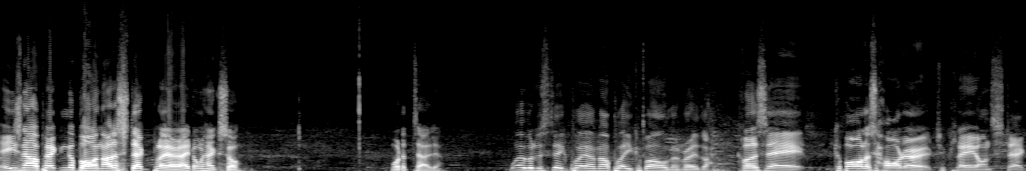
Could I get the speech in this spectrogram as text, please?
He's not picking a ball, not a stick player. I don't think so. What to tell you? Why would a stick player not play Kabal than Razor? Because uh, Kabal is harder to play on stick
